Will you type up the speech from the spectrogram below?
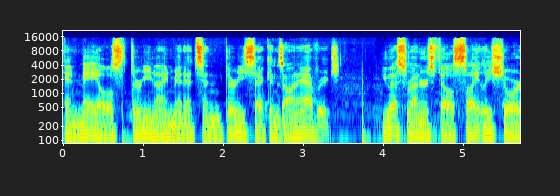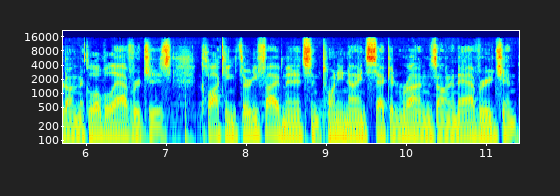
and males 39 minutes and 30 seconds on average. U.S. runners fell slightly short on the global averages, clocking 35 minutes and 29 second runs on an average and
